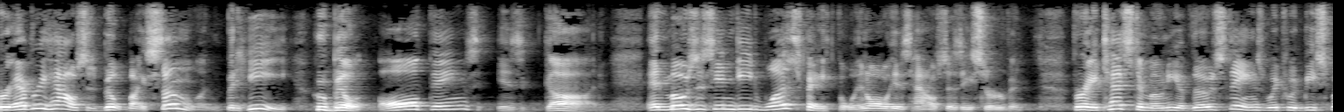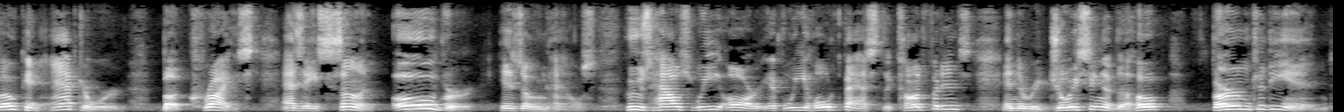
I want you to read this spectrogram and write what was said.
For every house is built by someone, but he who built all things is God. And Moses indeed was faithful in all his house as a servant, for a testimony of those things which would be spoken afterward. But Christ as a son over his own house, whose house we are if we hold fast the confidence and the rejoicing of the hope firm to the end.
